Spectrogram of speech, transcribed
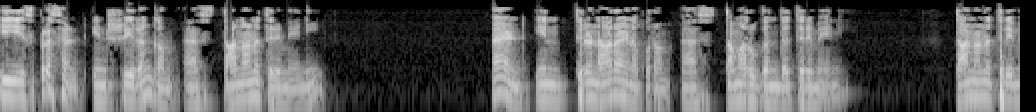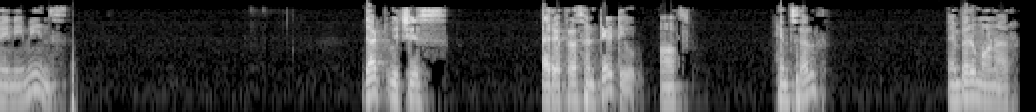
He is present in Sri Rangam as Tanana Tirumeni and in Tirunarayanapura as Tamaruganda Tirumeni. Tanana Tirumeni means that which is a representative of himself, Emberumanar.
